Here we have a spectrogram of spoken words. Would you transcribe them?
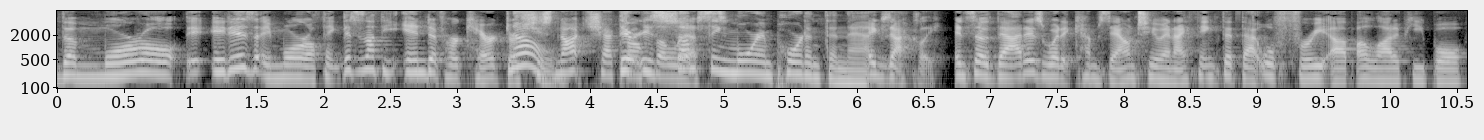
the moral it, it is a moral thing. This is not the end of her character. No. She's not checked There off is the something list. more important than that. Exactly. And so that is what it comes down to and I think that that will free up a lot of people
